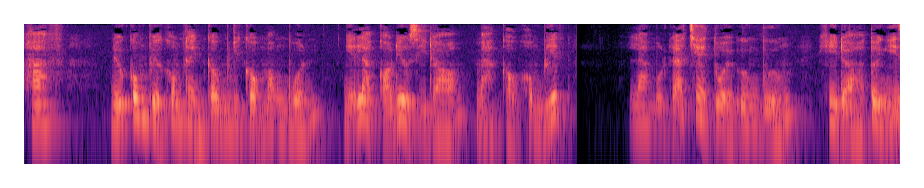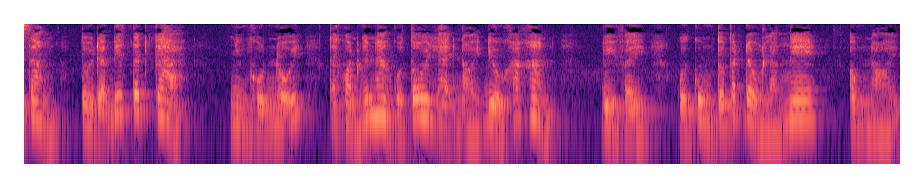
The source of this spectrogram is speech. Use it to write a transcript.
Half, nếu công việc không thành công như cậu mong muốn, nghĩa là có điều gì đó mà cậu không biết. Là một gã trẻ tuổi ương bướng, khi đó tôi nghĩ rằng tôi đã biết tất cả. Nhưng khốn nỗi, tài khoản ngân hàng của tôi lại nói điều khác hẳn. Vì vậy, cuối cùng tôi bắt đầu lắng nghe. Ông nói,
